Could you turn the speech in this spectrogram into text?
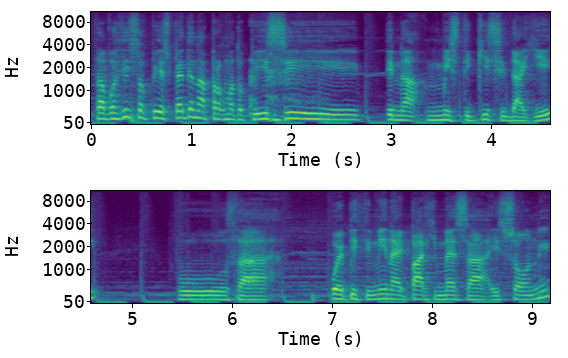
θα βοηθήσει το PS5 να πραγματοποιήσει την μυστική συνταγή που θα που επιθυμεί να υπάρχει μέσα η Sony.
